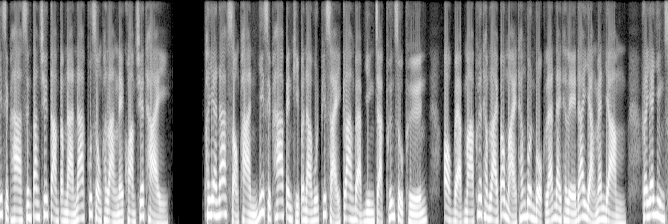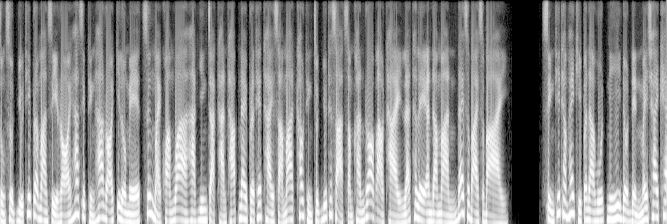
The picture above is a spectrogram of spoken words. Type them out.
2025 ซึ่งตั้งชื่อตามตำนานนาคผู้ทรงพลังในความเชื่อไทยพญานาค 2025 เป็นขีปนาวุธพิสัยกลางแบบยิงจากพื้นสู่พื้น ออกแบบมาเพื่อทำลายเป้าหมายทั้งบนบกและในทะเลได้อย่างแม่นยำ ระยะยิงสูงสุดอยู่ที่ประมาณ 450-500 กิโลเมตร ซึ่งหมายความว่าหากยิงจากฐานทัพในประเทศไทยสามารถเข้าถึงจุดยุทธศาสตร์สำคัญรอบอ่าวไทยและทะเลอันดามันได้สบายๆ สิ่งที่ทำให้ขีปนาวุธนี้โดดเด่นไม่ใช่แค่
